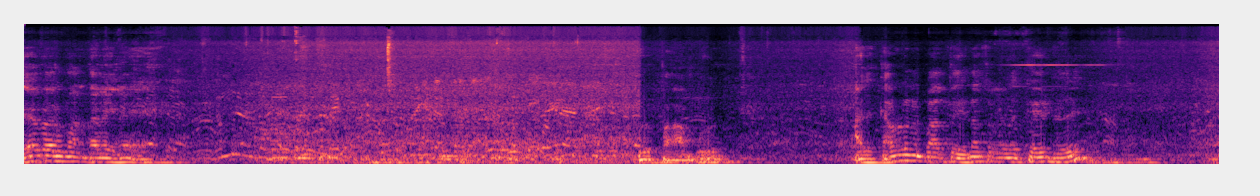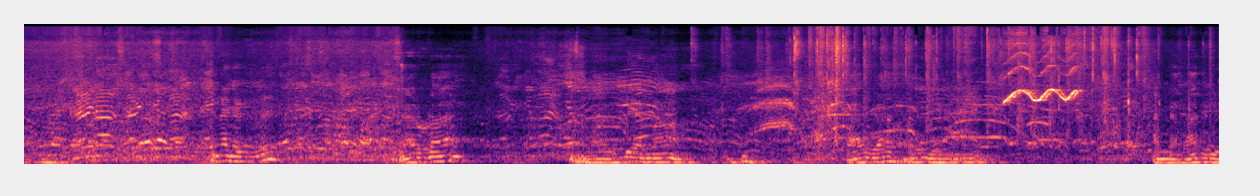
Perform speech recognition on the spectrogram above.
சிவபெருமான் தலையில ஒரு பாம்பு. அது கருடனை பார்த்து என்ன சொல்றது கேட்டது? என்ன கேட்டது? கருடா? சௌக்கியமா? கருடா சௌக்கியமா? அந்த மாதிரி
